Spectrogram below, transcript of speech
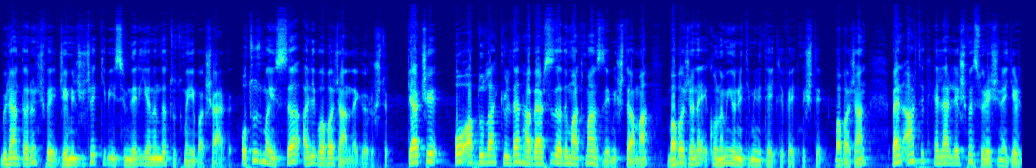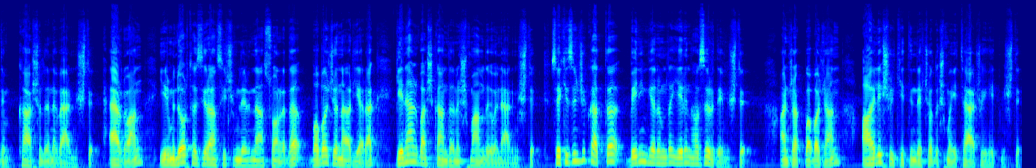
Bülent Arınç ve Cemil Çiçek gibi isimleri yanında tutmayı başardı. 30 Mayıs'ta Ali Babacan'la görüştü. Gerçi o Abdullah Gül'den habersiz adım atmaz demişti ama Babacan'a ekonomi yönetimini teklif etmişti. Babacan, ben artık helalleşme sürecine girdim karşılığını vermişti. Erdoğan, 24 Haziran seçimlerinden sonra da Babacan'ı arayarak genel başkan danışmanlığı önermişti. 8. katta benim yanımda yerin hazır demişti. Ancak Babacan aile şirketinde çalışmayı tercih etmişti.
